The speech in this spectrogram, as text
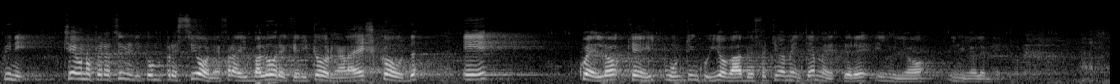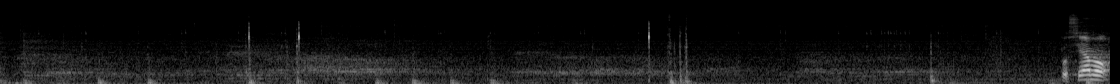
Quindi c'è un'operazione di compressione fra il valore che ritorna la hash code e quello che è il punto in cui io vado effettivamente a mettere il mio, il mio elemento. Possiamo?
